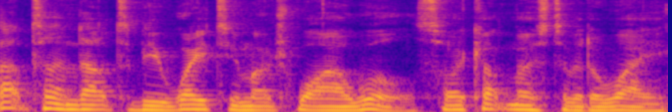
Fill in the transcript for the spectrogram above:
That turned out to be way too much wire wool, so I cut most of it away.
